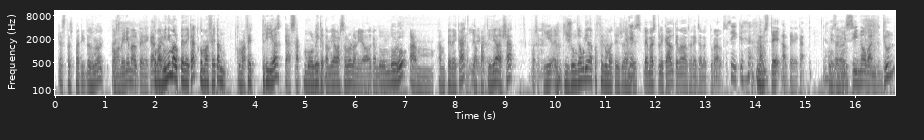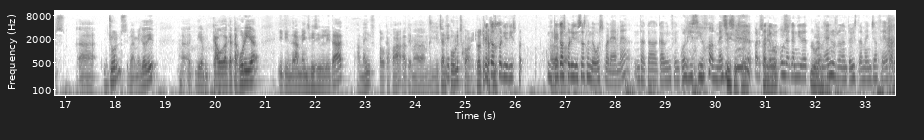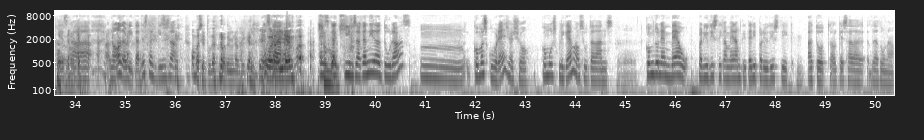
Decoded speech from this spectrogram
aquestes petites... No? Com a mínim el PDeCAT. com a eh? mínim el PDeCAT, com ha fet, amb, com ha fet Trias, que sap molt bé que també a Barcelona anirà del cantó d'un duro, amb, amb PDeCAT, i el partit li ha deixat. Pues aquí, aquí Junts hauria de fer el mateix. I a Eh? més vam explicar el tema dels drets electorals. Sí, que... que els té el PDeCAT. És a dir, si no van junts, eh, junts, millor dit, eh, diguem, cau de categoria i tindrà menys visibilitat, almenys pel que fa al tema de mitjans Crec- públics com a mínim. Tot i Crec que que els periodistes... Crec que els periodistes també ho esperem, eh? De que acabin fent coalició, almenys, Sí, sí, sí. per Seria tenir una candidatura, almenys una entrevista menys a fer, perquè és que... No, de veritat, és que 15... Home, si podem reduir una mica, És ho que- agrairem. És Són que molts. 15 candidatures, mmm, com es cobreix això? Com ho expliquem als ciutadans? Com donem veu periodísticament, amb criteri periodístic, a tot el que s'ha de, de donar?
